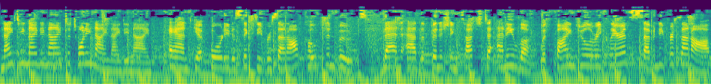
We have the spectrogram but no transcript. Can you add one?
$19.99 to $29.99. And get 40 to 60% off coats and boots. Then add the finishing touch to any look with fine jewelry clearance 70% off.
